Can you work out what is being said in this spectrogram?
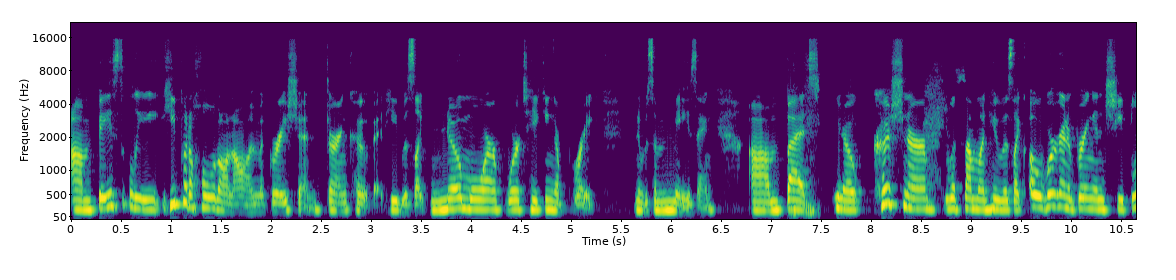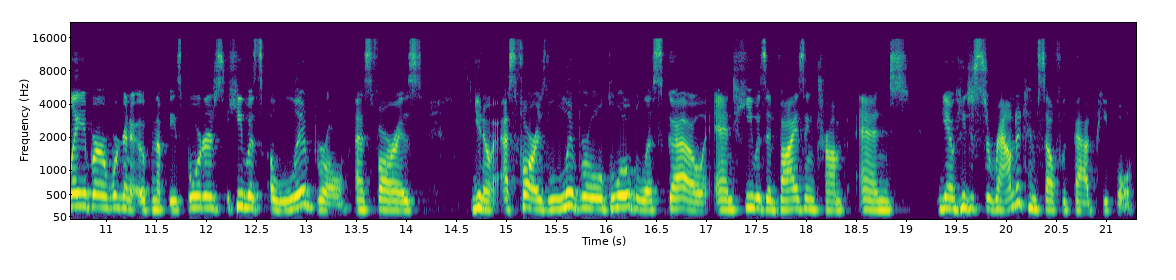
um, basically, he put a hold on all immigration during COVID. He was like, no more, we're taking a break. And it was amazing. Um, but, you know, Kushner was someone who was like, oh, we're going to bring in cheap labor. We're going to open up these borders. He was a liberal as far as, you know, as far as liberal globalists go. And he was advising Trump and, you know, he just surrounded himself with bad people.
